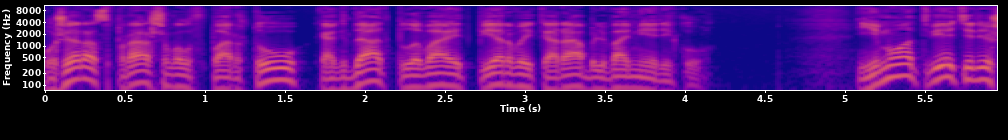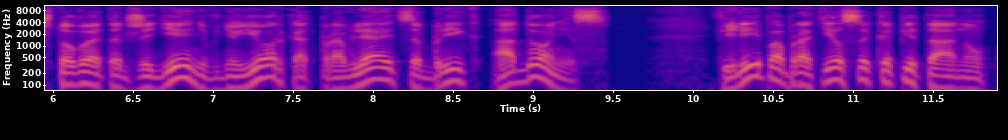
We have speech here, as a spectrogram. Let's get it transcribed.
уже расспрашивал в порту, когда отплывает первый корабль в Америку. Ему ответили, что в этот же день в Нью-Йорк отправляется брик «Адонис». Филипп обратился к капитану,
